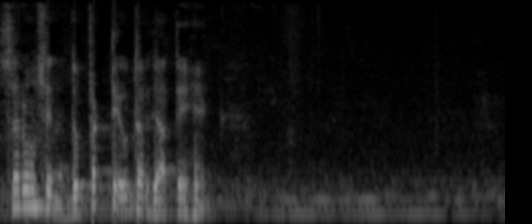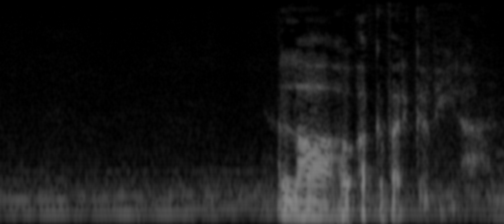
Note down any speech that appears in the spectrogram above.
سروں سے دوپٹے اتر جاتے ہیں۔ اللہ اکبر کبیرہ۔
